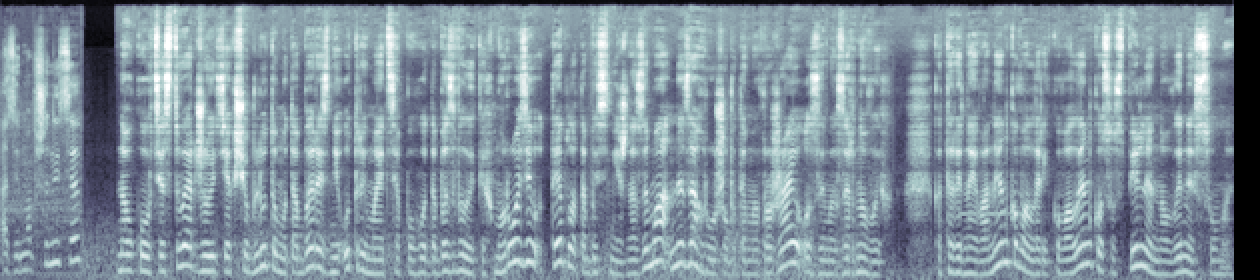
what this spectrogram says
азима пшениця. Науковці стверджують, якщо в лютому та березні утримається погода без великих морозів, тепла та безсніжна зима не загрожуватиме врожаю озимих зернових. Катерина Іваненко, Валерій Коваленко, Суспільне новини Суми.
